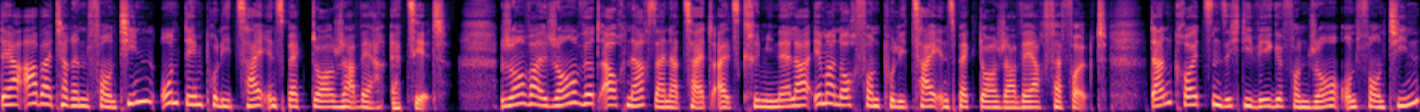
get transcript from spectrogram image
der Arbeiterin Fantine und dem Polizeiinspektor Javert erzählt. Jean Valjean wird auch nach seiner Zeit als Krimineller immer noch von Polizeiinspektor Javert verfolgt. Dann kreuzen sich die Wege von Jean und Fantine,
